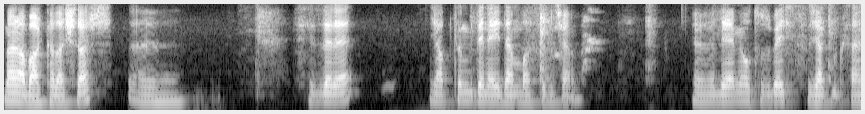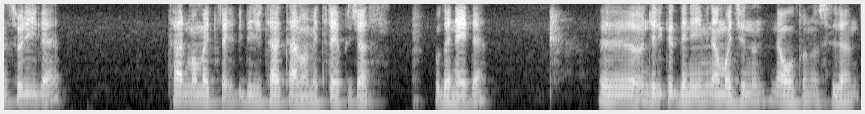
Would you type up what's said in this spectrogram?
Merhaba arkadaşlar. Ee, sizlere yaptığım bir deneyden bahsedeceğim. Ee, LM35 sıcaklık sensörü ile termometre, bir dijital termometre yapacağız bu deneyde. Ee, öncelikle deneyimin amacının ne olduğunu sizden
